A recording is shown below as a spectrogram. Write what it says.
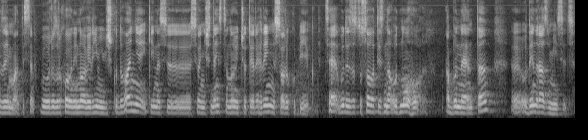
займатися. Був розрахований новий рівень відшкодування, який на сьогоднішній день становить 4 гривні 40 копійок. Це буде застосовуватись на одного абонента е, один раз в місяць.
